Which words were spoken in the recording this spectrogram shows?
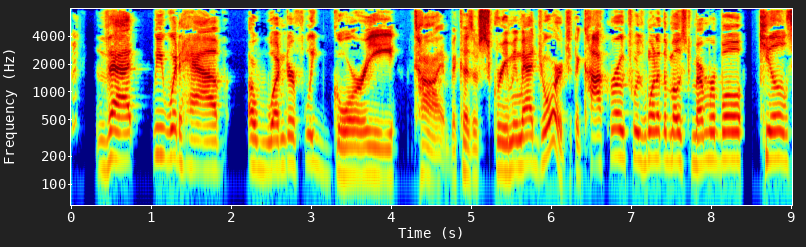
that we would have a wonderfully gory time because of Screaming Mad George. The cockroach was one of the most memorable kills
